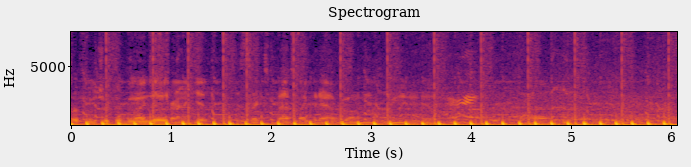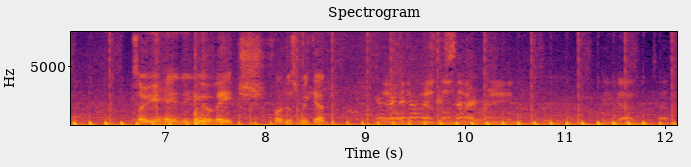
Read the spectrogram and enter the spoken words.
for future So So you heading to U of H for this weekend? It all depends on that rain. You got tested.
